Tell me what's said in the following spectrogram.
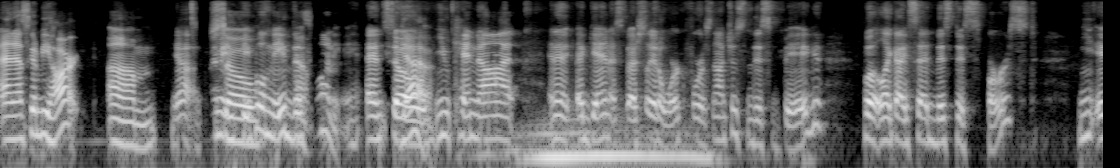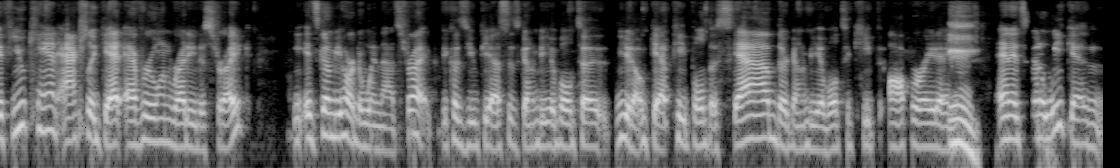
and that's gonna be hard. Um, Yeah. I mean, So, people need yeah. this money. And so Yeah. you cannot, and again, especially at a workforce, not just this big, but like I said, this dispersed. If you can't actually get everyone ready to strike, it's going to be hard to win that strike because UPS is going to be able to, you know, get people to scab. They're going to be able to keep operating Mm. and it's going to weaken,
